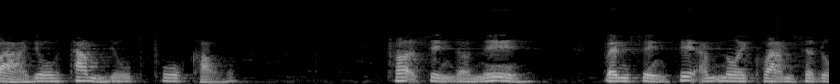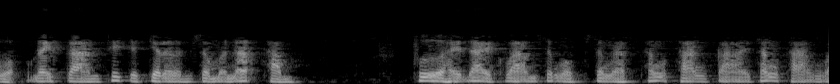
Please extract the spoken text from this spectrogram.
ป่าอยู่ถ้ำอยู่ภูเขา เพราะสิ่งเหล่านี้เป็นสิ่งที่อำนวยความสะดวกในการที่จะเจริญสมณธรรม เพื่อให้ได้ความสงบสงัดทั้งทางกาย ทั้งทางว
